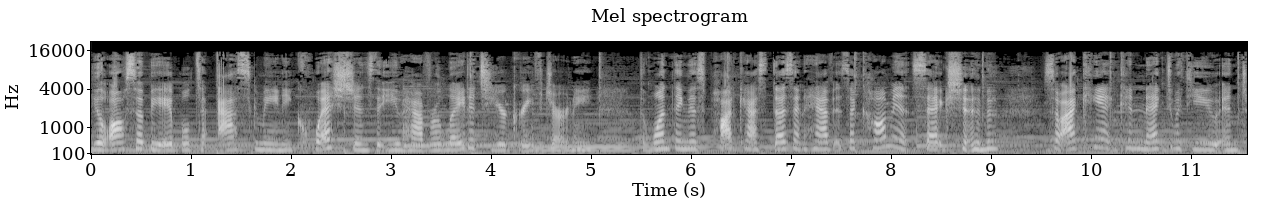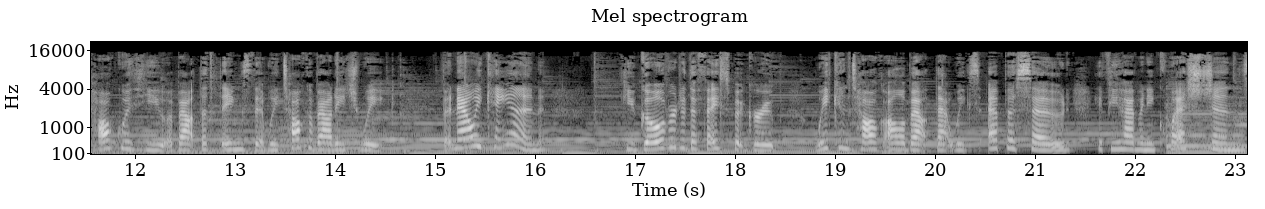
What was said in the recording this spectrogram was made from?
You'll also be able to ask me any questions that you have related to your grief journey. The one thing this podcast doesn't have is a comment section. So I can't connect with you and talk with you about the things that we talk about each week but now we can. If you go over to the Facebook group, we can talk all about that week's episode. If you have any questions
